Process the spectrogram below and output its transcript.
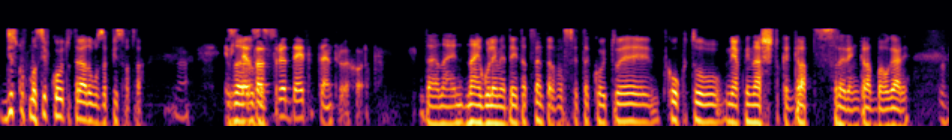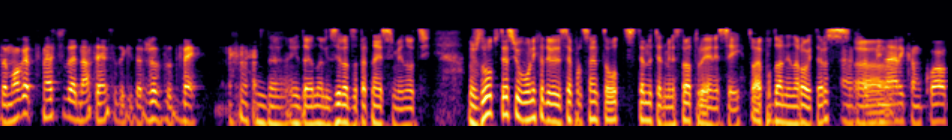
дисков масив, който трябва да го записва това. Да. Еми, за, те за... строят дейта центрове хората. Да, най- най-големият дейта център в света, който е колкото някой наш тук град, среден град България. За да могат вместо за една седмица да ги държат за две да, и да анализират за 15 минути. Между другото, те си уволниха 90% от системните администратори NSA. Това е по данни на Reuters. А, минали към Cloud.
